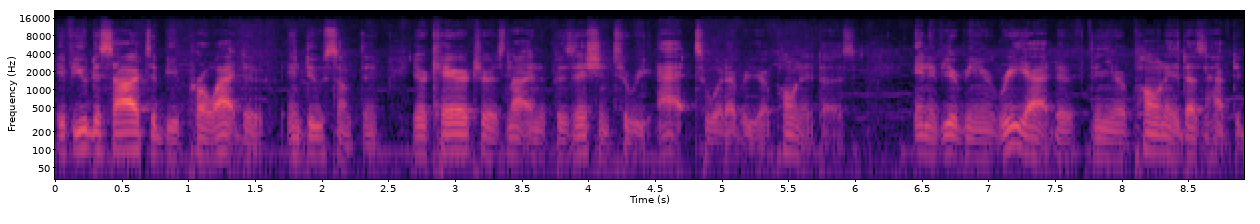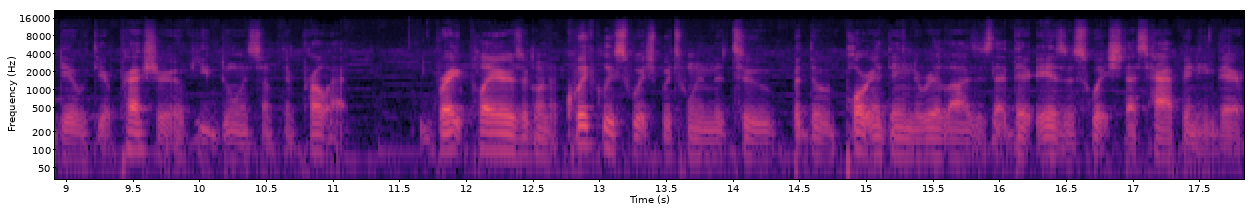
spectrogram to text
If you decide to be proactive and do something, your character is not in a position to react to whatever your opponent does. And if you're being reactive, then your opponent doesn't have to deal with your pressure of you doing something proactive. Great players are going to quickly switch between the two, but the important thing to realize is that there is a switch that's happening there,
